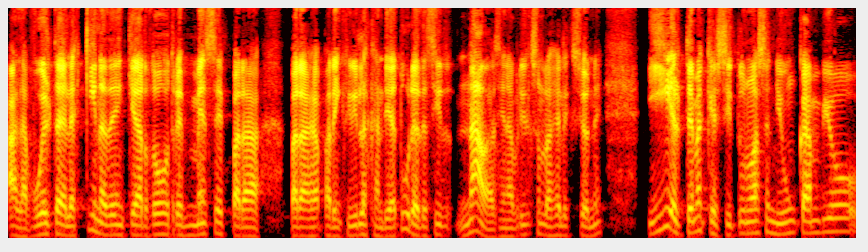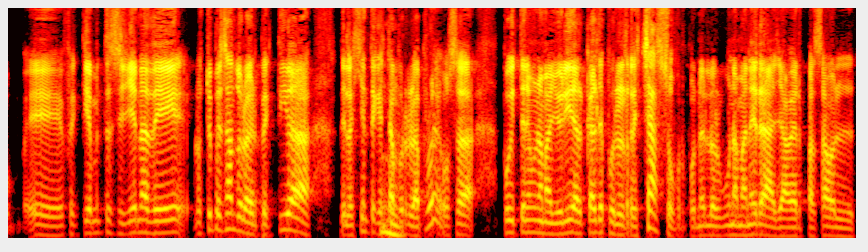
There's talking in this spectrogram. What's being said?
a la vuelta de la esquina, deben quedar dos o tres meses para, para, para, inscribir las candidaturas, es decir, nada, si en abril son las elecciones. Y el tema es que si tú no haces ningún cambio, eh, efectivamente se llena de, lo estoy pensando en la perspectiva de la gente que está por la prueba, o sea, puede tener una mayoría de alcaldes por el rechazo, por ponerlo de alguna manera, ya haber pasado el...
